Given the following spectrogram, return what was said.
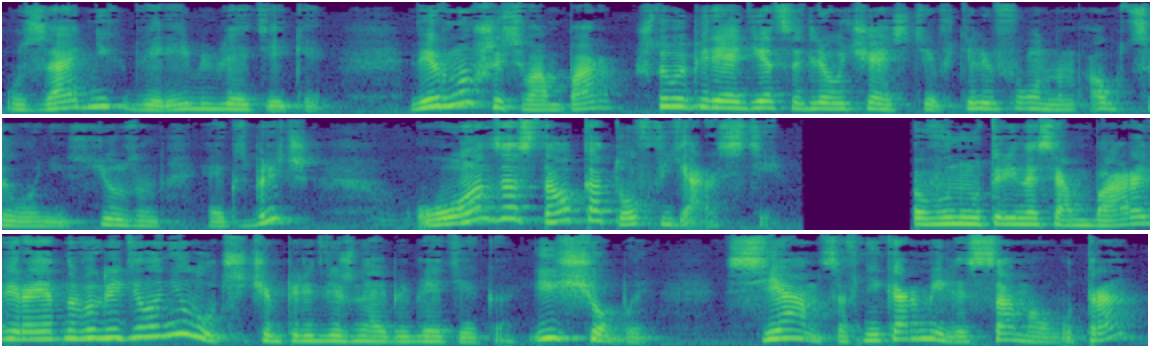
у задних дверей библиотеки. Вернувшись в амбар, чтобы переодеться для участия в телефонном аукционе Сьюзен Эксбридж, он застал котов в ярости. Внутренность амбара, вероятно, выглядела не лучше, чем передвижная библиотека. Еще бы! Сеансов не кормили с самого утра –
